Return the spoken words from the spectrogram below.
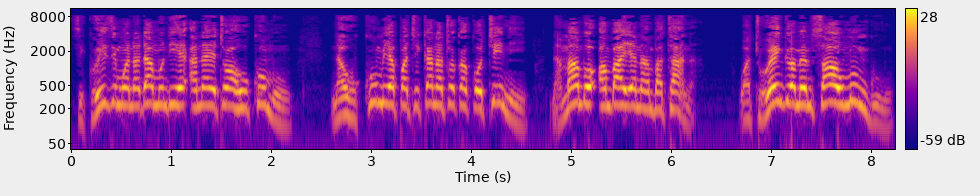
siku hizi mwanadamu ndiye anayetoa hukumu na hukumu yapatikana toka kotini na mambo ambayo yanaambatana. Watu wengi wamemsahau mungu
